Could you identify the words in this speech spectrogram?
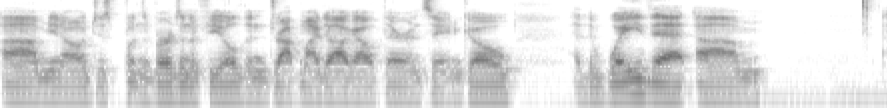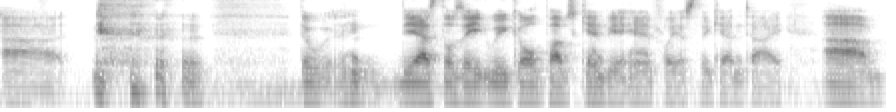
Um, you know, just putting the birds in the field and drop my dog out there and saying go. The way that um, uh, the yes, those eight week old pups can be a handful. Yes, they can tie. Um,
